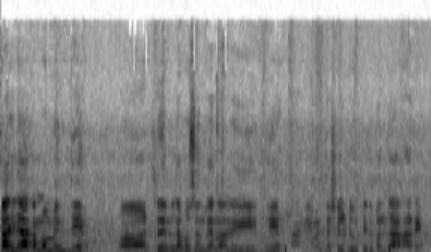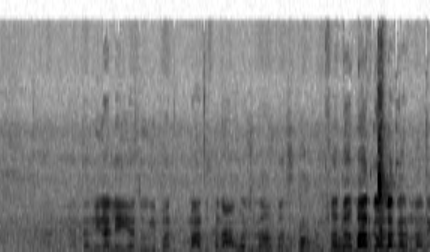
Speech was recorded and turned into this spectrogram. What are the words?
चालले आता मम्मी ते ट्रेनला बसून देणार आहे हे आणि मग तशी ड्युटीला पण जाणार आहे. आणि आता निघाले या दोघी पण. माझं पण आवडलं बस आता बारगावला करणार नाही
